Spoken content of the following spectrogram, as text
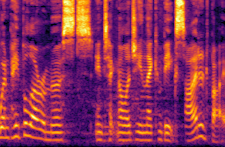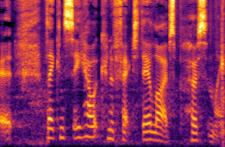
When people are immersed in technology and they can be excited by it, they can see how it can affect their lives personally.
